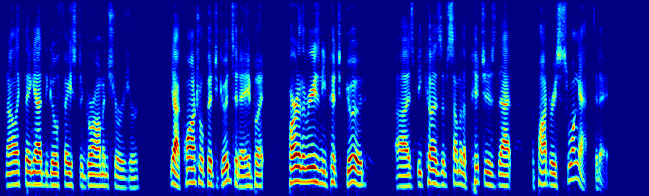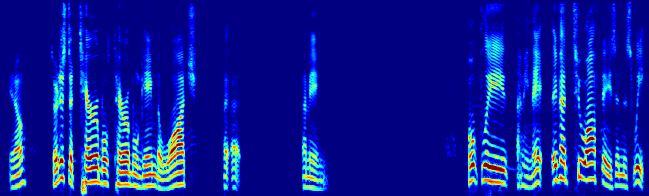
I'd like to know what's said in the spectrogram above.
It's not like they had to go face DeGrom and Scherzer. Yeah, Quantrill pitched good today, but part of the reason he pitched good uh, is because of some of the pitches that the Padres swung at today. You know, so just a terrible, terrible game to watch. I, I mean, hopefully, I mean they they've had two off days in this week.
